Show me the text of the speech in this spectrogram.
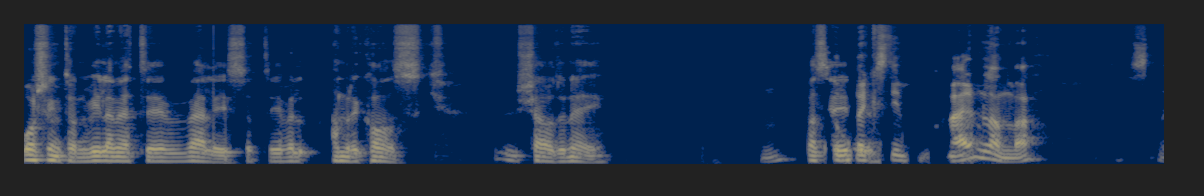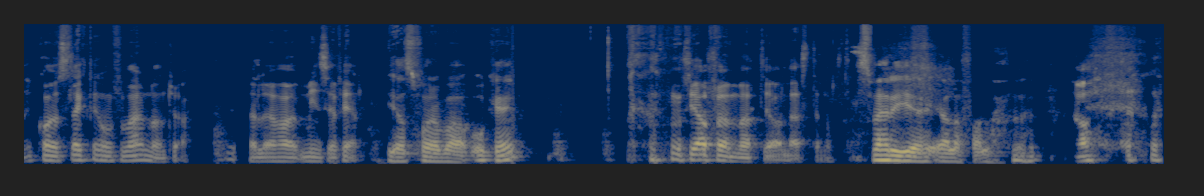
Washington, Willamette Valley, så det är väl amerikansk Chardonnay. Mm. Uppväxt i Värmland, va? Släkten kom från Värmland, tror jag. Eller har, minns jag fel? Jag svarar bara okej. Okay. jag har för mig att jag läste något. Sverige i alla fall. ja.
